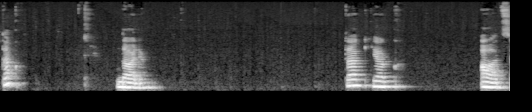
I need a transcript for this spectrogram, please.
Так? Далі. Так як АЦ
